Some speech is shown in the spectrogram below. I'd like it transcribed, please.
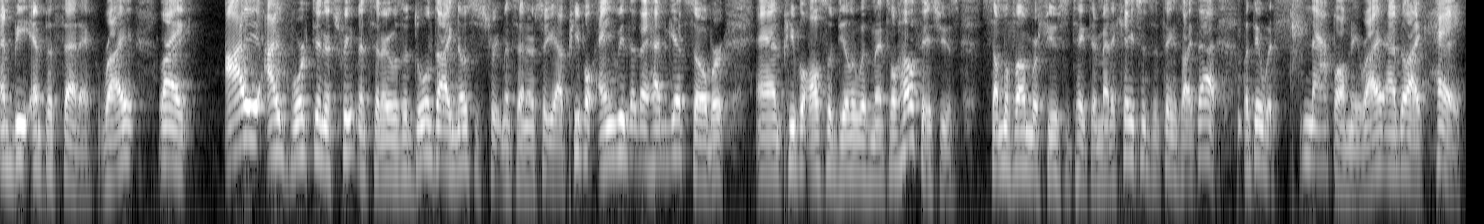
and be empathetic, right? Like I, I've worked in a treatment center, it was a dual diagnosis treatment center, so you have people angry that they had to get sober and people also dealing with mental health issues. Some of them refused to take their medications and things like that, but they would snap on me, right? I'd be like, hey,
